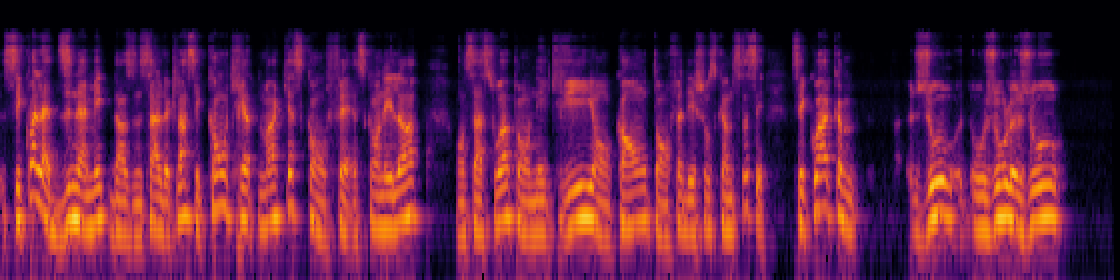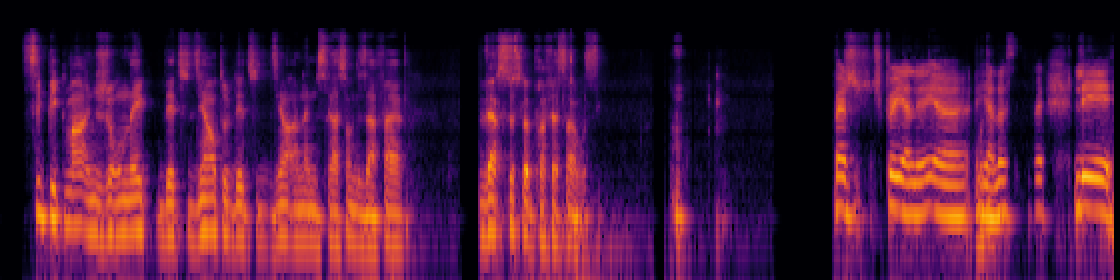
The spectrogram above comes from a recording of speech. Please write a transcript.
c'est quoi la dynamique dans une salle de classe et concrètement, qu'est-ce qu'on fait? Est-ce qu'on est là, on s'assoit, puis on écrit, on compte, on fait des choses comme ça? C'est quoi comme jour, au jour le jour, typiquement une journée d'étudiante ou d'étudiant en administration des affaires versus le professeur aussi? Ben, je, peux y aller. Euh, y aller les,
